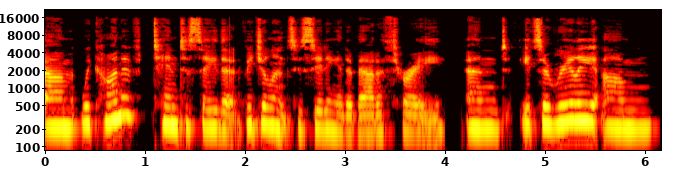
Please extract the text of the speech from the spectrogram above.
um, we kind of tend to see that vigilance is sitting at about a 3. And it's a really um,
